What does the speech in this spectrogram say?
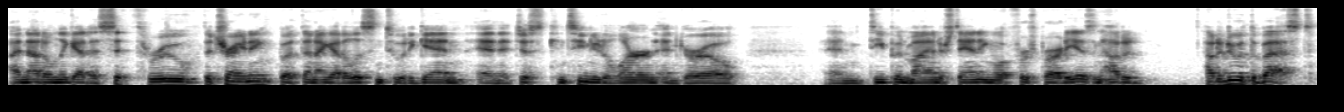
I not only got to sit through the training, but then I got to listen to it again, and it just continued to learn and grow, and deepen my understanding of what first priority is and how to how to do it the best.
